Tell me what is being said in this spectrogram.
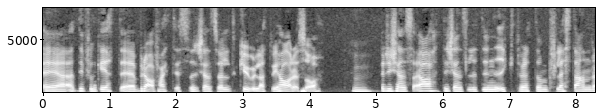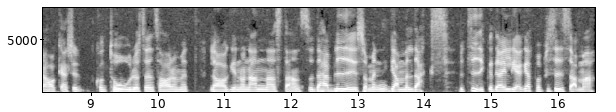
eh, det funkar jättebra faktiskt. Det känns väldigt kul att vi har det så. Mm. För det känns, ja, det känns lite unikt för att de flesta andra har kanske kontor och sen så har de ett lager någon annanstans. Och det här blir ju som en gammeldags butik och det har legat på precis samma,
